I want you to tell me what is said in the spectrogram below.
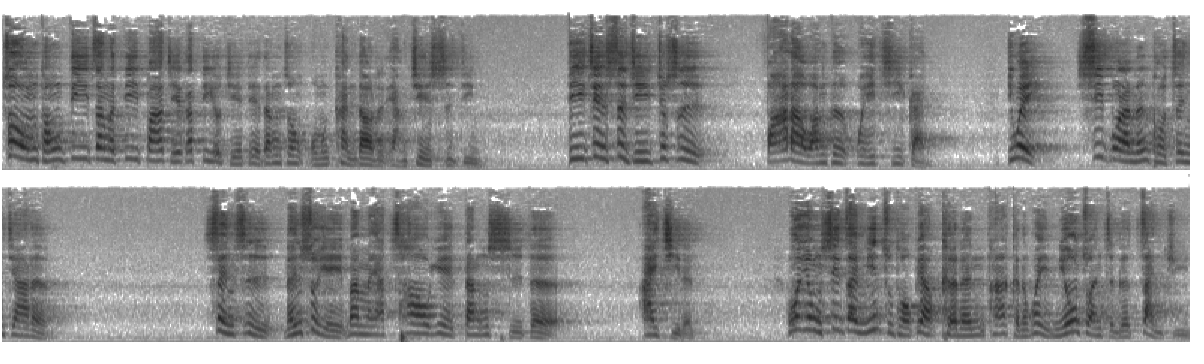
所以，我们从第一章的第八节和第六节当中，我们看到了两件事情。第一件事情就是法老王的危机感，因为希伯来人口增加了，甚至人数也慢慢要超越当时的埃及人。如果用现在民主投票，可能他可能会扭转整个战局，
